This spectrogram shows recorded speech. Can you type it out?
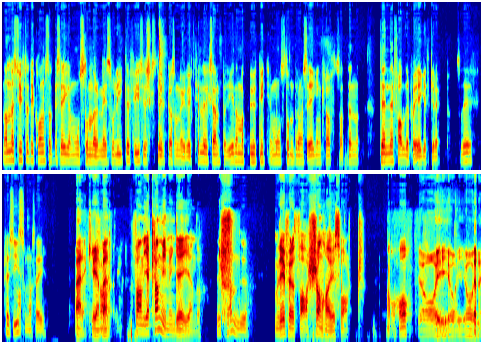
namnet syftar till konst att besegra motståndare med så lite fysisk styrka som möjligt. Till exempel genom att utnyttja motståndarens egen kraft så att den, denne faller på eget grepp. Så det är precis som man säger. Verkligen. Fan, fan, jag kan ju min grej ändå. Det kan du. Men det är för att farsan har ju svart. Jaha. Oj, oj, oj.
